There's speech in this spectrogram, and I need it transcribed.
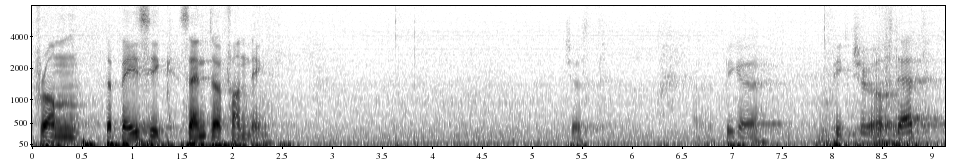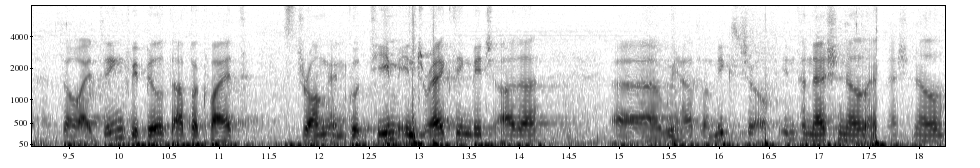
from the basic center funding. Just a bigger picture of that. So I think we built up a quite strong and good team interacting with each other. Uh, we have a mixture of international and national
